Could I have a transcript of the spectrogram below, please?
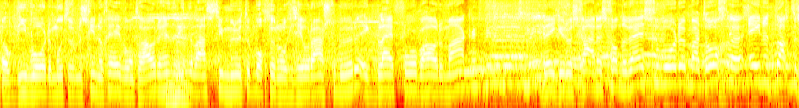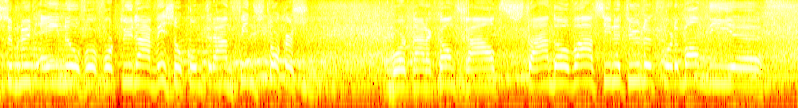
Ook die woorden moeten we misschien nog even onthouden. Hendrik, de laatste 10 minuten mocht er nog iets heel raars gebeuren. Ik blijf voorbehouden maken. Een beetje dus is van de wijs geworden. Maar toch, 81ste minuut, 1-0 voor Fortuna. Wissel komt eraan. Vin Stokkers wordt naar de kant gehaald. Staande ovatie natuurlijk voor de man die... Uh,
